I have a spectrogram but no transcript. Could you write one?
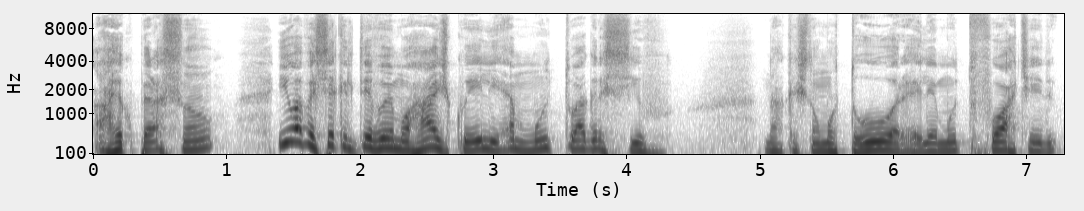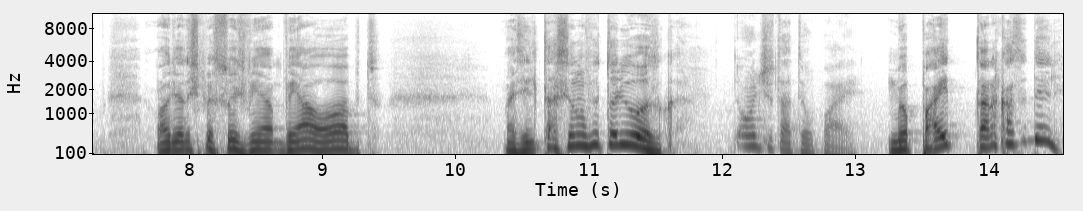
a recuperação. E o AVC que ele teve, o hemorrágico, ele é muito agressivo na questão motora, ele é muito forte. ele- a maioria das pessoas vem a, vem a óbito. Mas ele tá sendo um vitorioso, cara. Onde tá teu pai? Meu pai tá na casa dele.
